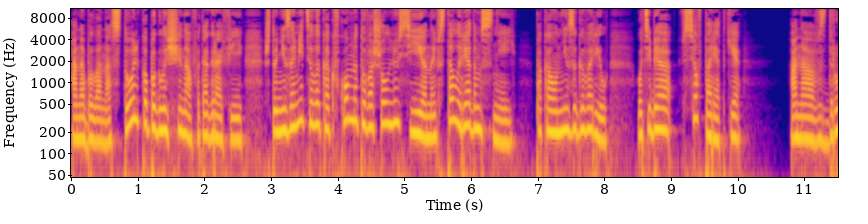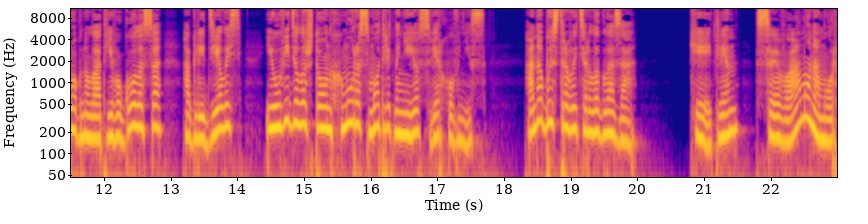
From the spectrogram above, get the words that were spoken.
Она была настолько поглощена фотографией, что не заметила, как в комнату вошел Люсьен и встал рядом с ней, пока он не заговорил. «У тебя все в порядке?» Она вздрогнула от его голоса, огляделась и увидела, что он хмуро смотрит на нее сверху вниз. Она быстро вытерла глаза. «Кейтлин, сева, Монамур,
